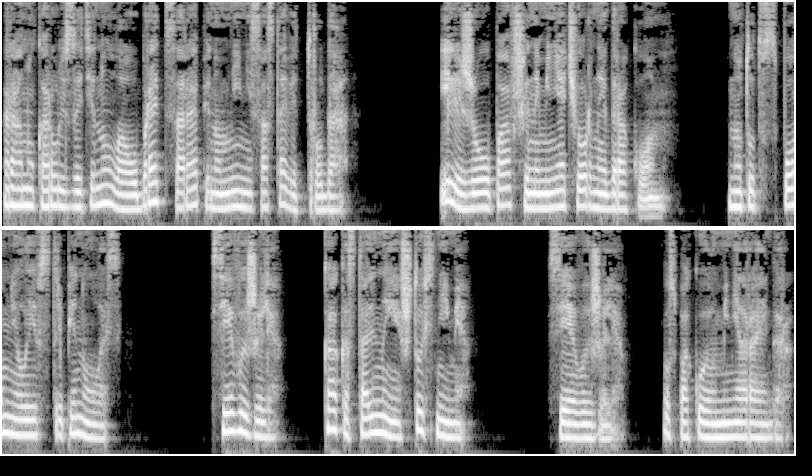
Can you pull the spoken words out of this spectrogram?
Рану король затянула, а убрать царапину мне не составит труда. Или же упавший на меня черный дракон. Но тут вспомнила и встрепенулась. «Все выжили. Как остальные? Что с ними?» «Все выжили», — успокоил меня Райгер.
